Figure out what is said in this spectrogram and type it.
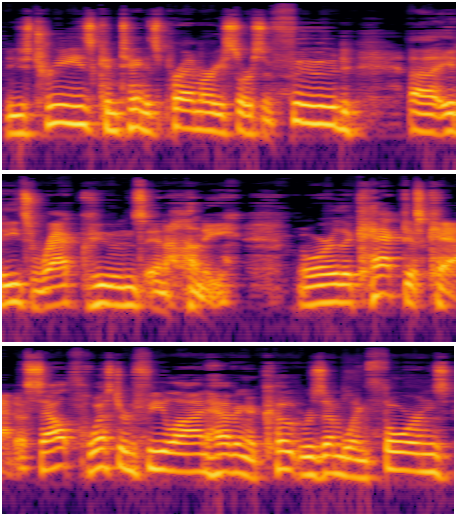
These trees contain its primary source of food. Uh, it eats raccoons and honey. Or the cactus cat, a southwestern feline having a coat resembling thorns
